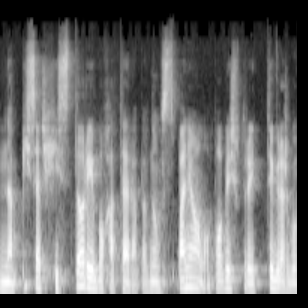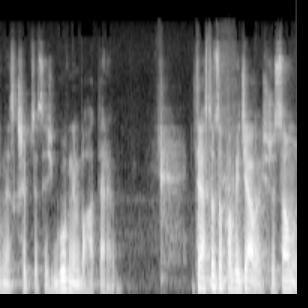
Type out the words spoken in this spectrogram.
napisać historię bohatera, pewną wspaniałą opowieść, w której ty grasz główne skrzypce, jesteś głównym bohaterem. Teraz to, co powiedziałeś, że są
